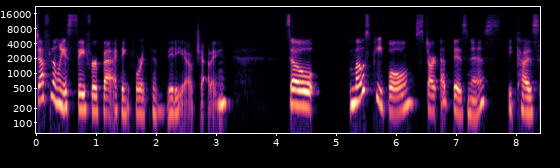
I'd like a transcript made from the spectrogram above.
definitely a safer bet, I think, for the video chatting. So, most people start a business because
